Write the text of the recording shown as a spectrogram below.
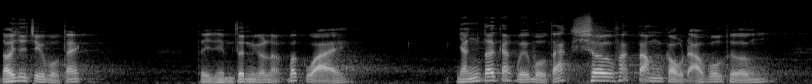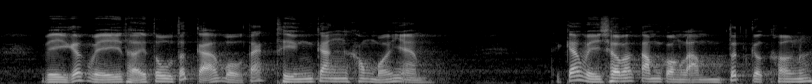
Đối với chư bồ tát, thì niềm tin gọi là bất hoại nhẫn tới các vị bồ tát sơ phát tâm cầu đạo vô thượng. Vì các vị thể tu tất cả bồ tát thiện căn không mỗi nhàm thì các vị sơ bát tâm còn làm tích cực hơn nữa.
